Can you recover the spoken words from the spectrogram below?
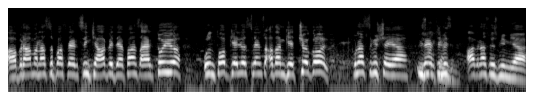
Abraham'a nasıl pas versin ki abi defans ayakta uyuyor. Uzun top geliyor Svensson adam geçiyor gol. Bu nasıl bir şey ya? Üzme Yönetimimiz kendini. abi nasıl üzmeyeyim ya?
